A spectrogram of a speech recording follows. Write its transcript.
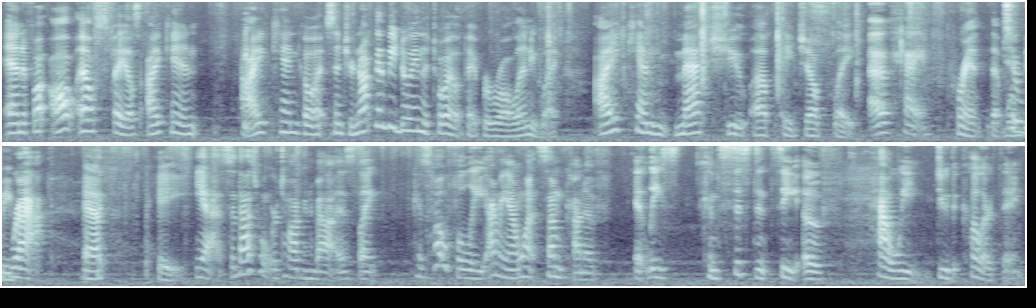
And if all else fails, I can, I can go ahead, since you're not going to be doing the toilet paper roll anyway, I can match you up a gel plate Okay. print that To will be wrap. FP. Yeah. So that's what we're talking about. Is like, because hopefully, I mean, I want some kind of at least consistency of how we do the color thing.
